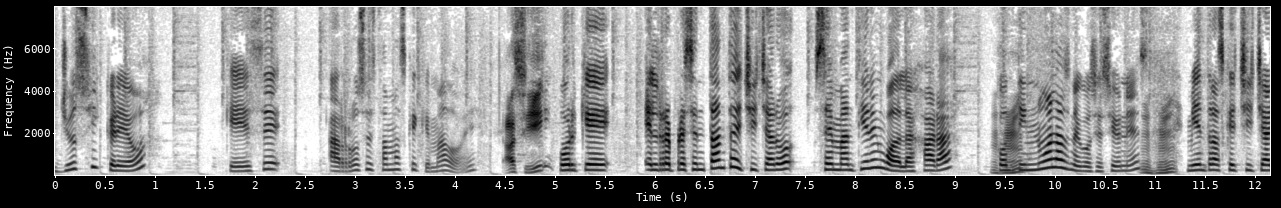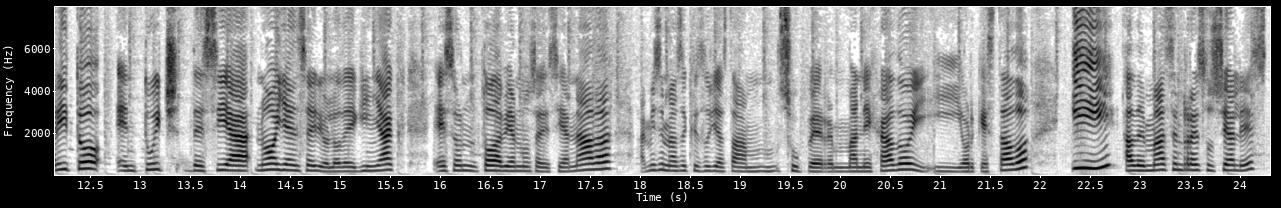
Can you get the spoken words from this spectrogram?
yo sí creo que ese arroz está más que quemado, ¿eh? Ah, sí. Porque el representante de Chicharo se mantiene en Guadalajara, Ujú. continúan las negociaciones, mientras que Chicharito en Twitch decía, no, ya en serio, lo de Guiñac, eso todavía no se decía nada. A mí se me hace que eso ya está súper manejado y, y orquestado. Y además en redes sociales,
